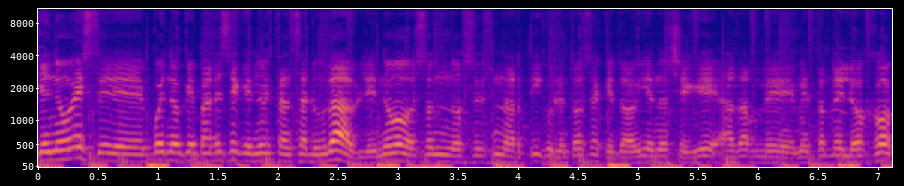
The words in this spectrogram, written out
que no es, eh, bueno, que parece que no es tan saludable, ¿no? Son, no es un artículo entonces que todavía no llegué a darle, meterle el ojo,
